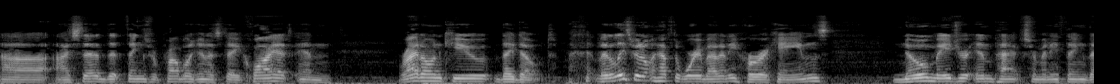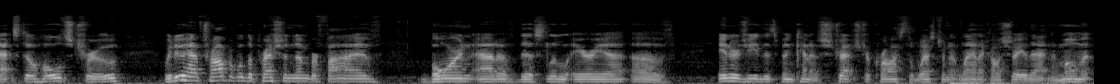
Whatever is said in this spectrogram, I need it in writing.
Uh, I said that things were probably going to stay quiet, and right on cue, they don't. but at least we don't have to worry about any hurricanes no major impacts from anything. That still holds true. We do have tropical depression number five, born out of this little area of energy that's been kind of stretched across the western Atlantic. I'll show you that in a moment.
